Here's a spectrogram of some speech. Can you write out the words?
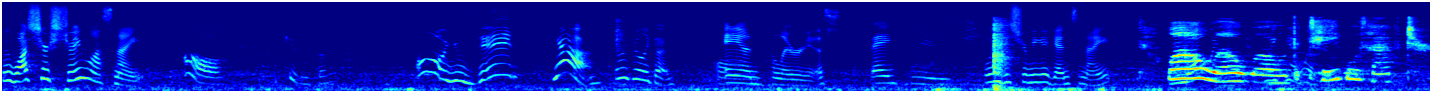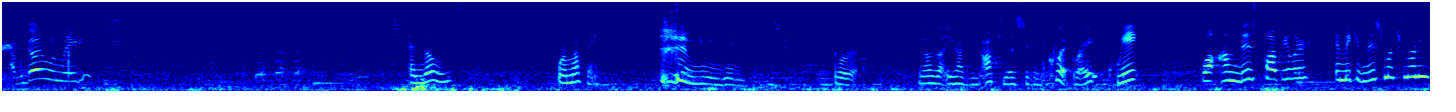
We watched your stream last night. Oh, excuse me, fella. Oh, you did? Yeah, it was really good. And hilarious. Thank you. Will you be streaming again tonight? Whoa, whoa, whoa! can't The wait. tables have turned. Have a good one, ladies. And those were my fans. you mean Jaden's fans? Bruh. So now that you have an Oculus, you're gonna quit, right? Quit? Well, I'm this popular and making this much money?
